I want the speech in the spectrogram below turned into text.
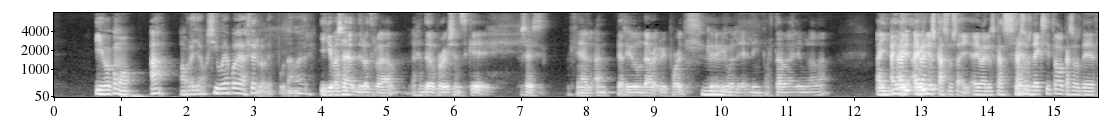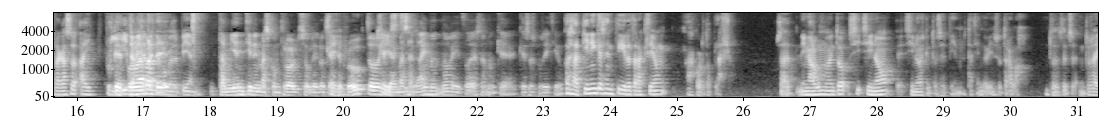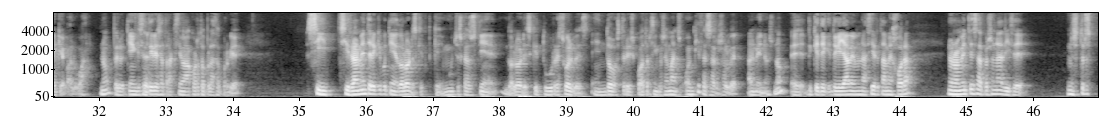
Y fue como, ah, ahora ya sí voy a poder hacerlo, de puta madre. ¿Y qué pasa del otro lado? La gente de Operations que, o sea, es- al final han perdido un direct report que Mm. igual le, le importaba, le molaba. Hay, Hay, vari- hay hay- varios casos ahí, hay varios casos, Sí. casos de éxito, casos de fracaso, hay Porque y, y por también una parte- poco del PM. También tienen más control sobre lo que Sí. hace el producto Sí, y hay más alignment, ¿no? Y todo eso, ¿no? Que, que eso es positivo. O sea, tienen que sentir atracción a corto plazo. O sea, en algún momento, si, si no, si no es que entonces el PM no está haciendo bien su trabajo. Entonces, entonces hay que evaluar, ¿no? Pero tienen que sentir esa atracción a corto plazo porque si, si realmente el equipo tiene dolores, que, que en muchos casos tiene dolores que tú resuelves en dos, tres, cuatro, cinco semanas, o empiezas a resolver al menos, ¿no? Eh, de, que te, de que ya ven una cierta mejora, normalmente esa persona dice, nosotros,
